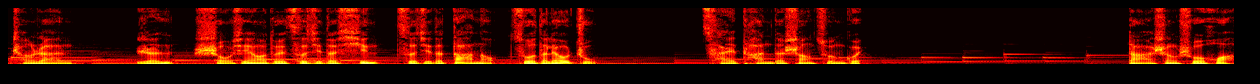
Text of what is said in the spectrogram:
诚然，人首先要对自己的心、自己的大脑做得了主，才谈得上尊贵。大声说话，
